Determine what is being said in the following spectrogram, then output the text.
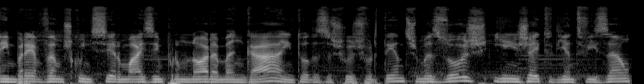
Em breve vamos conhecer mais em pormenor a mangá em todas as suas vertentes, mas hoje, e em jeito de antevisão,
